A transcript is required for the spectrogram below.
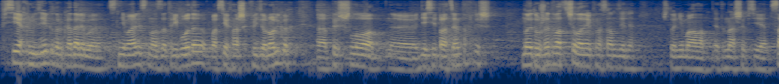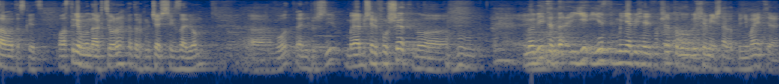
всех людей, которые когда-либо снимались у нас за три года во всех наших видеороликах. Э, пришло 10% э, лишь но это уже 20 человек на самом деле, что немало. Это наши все самые, так сказать, востребованные актеры, которых мы чаще всех зовем. А, вот, они пришли. Мы обещали фуршет, но... Но видите, да, если бы мы не обещали фуршет, то было бы еще меньше народ, понимаете?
